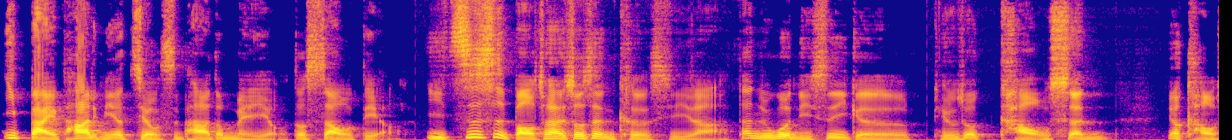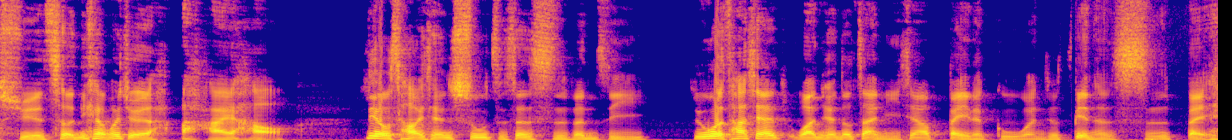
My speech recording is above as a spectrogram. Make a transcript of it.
一百趴里面有九十趴都没有，都烧掉。以知识保存来说是很可惜啦，但如果你是一个，比如说考生要考学测，你可能会觉得啊还好，六朝以前书只剩十分之一，如果他现在完全都在你现在要背的古文，就变成十倍，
